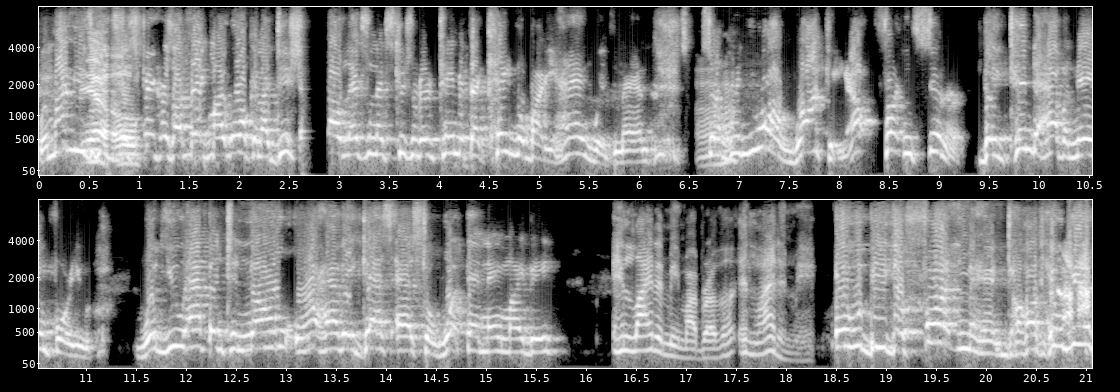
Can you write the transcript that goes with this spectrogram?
When my music Yeah, hits the oh. speakers, I make my walk and I dish out an excellent execution of entertainment that can't nobody hang with, man. So Mhm. when you are rocking out front and center, they tend to have a name for you. Would you happen to know or have a guess as to what that name might be? Enlighten me, my brother. Enlighten me. It would be the front man, dog. It would be the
